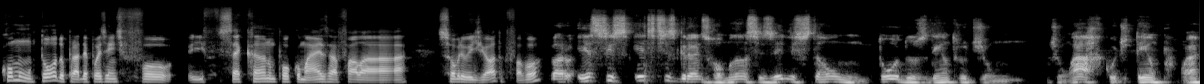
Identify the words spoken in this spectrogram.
como um todo, para depois a gente for ir secando um pouco mais a falar sobre o idiota, por favor? Claro, esses, esses grandes romances, eles estão todos dentro de um, de um arco de tempo, é?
